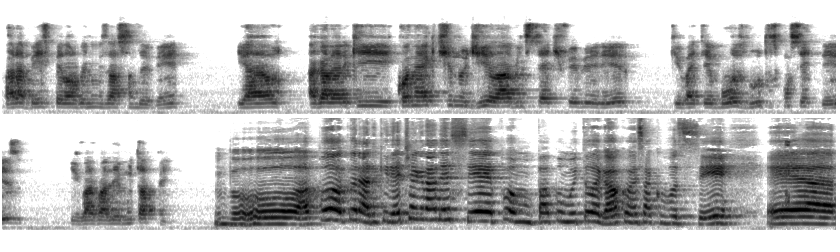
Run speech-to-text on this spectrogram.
Parabéns pela organização do evento. E a, a galera que conecte no dia lá, 27 de fevereiro, que vai ter boas lutas com certeza e vai valer muito a pena. Boa! Pô, Curado, queria te agradecer. Pô, um papo muito legal conversar com você. É,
